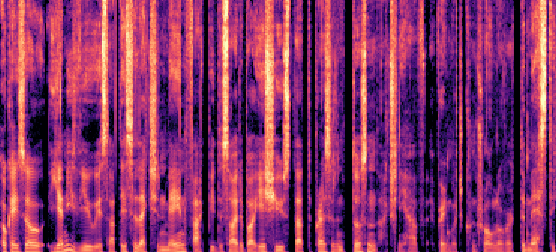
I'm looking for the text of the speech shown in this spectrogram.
Okay, so Jenni's view is that this election may in fact be decided by issues that the president doesn't actually have very much control over, domestic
